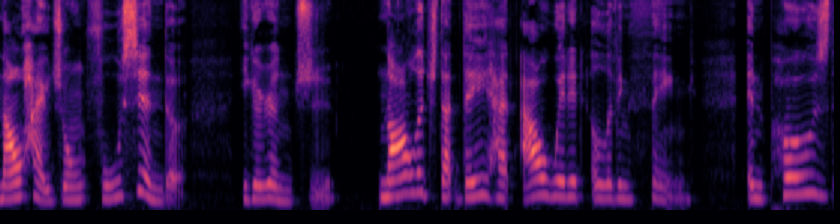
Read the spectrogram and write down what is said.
脑海中浮现的一个认知，knowledge that they had outwitted a living thing, imposed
